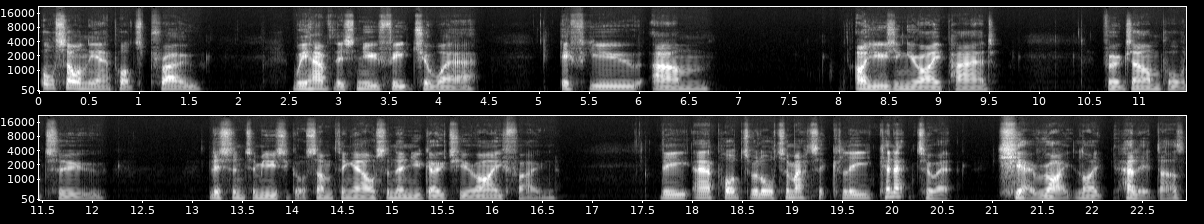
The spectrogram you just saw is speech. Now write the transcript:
Also, on the AirPods Pro, we have this new feature where if you um, are using your iPad, for example, to listen to music or something else, and then you go to your iPhone, the AirPods will automatically connect to it. Yeah, right, like hell it does.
